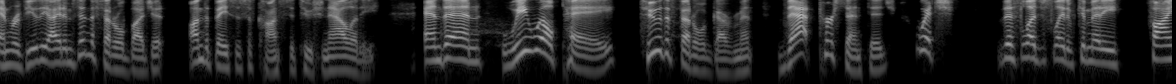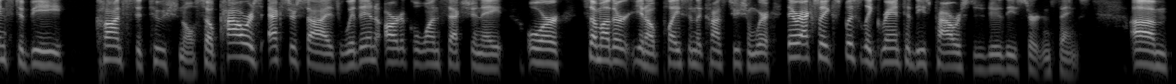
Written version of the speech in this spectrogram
and review the items in the federal budget on the basis of constitutionality. And then we will pay to the federal government that percentage, which this legislative committee finds to be constitutional. So powers exercised within Article 1, Section 8, or some other, you know, place in the Constitution where they're actually explicitly granted these powers to do these certain things. Um,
